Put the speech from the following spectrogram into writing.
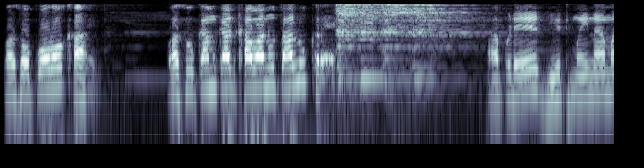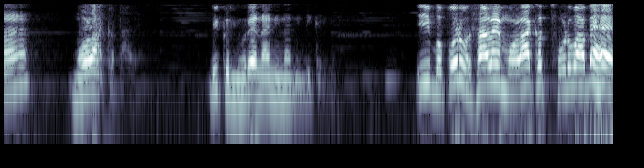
પાછો પોરો ખાય. પાછું કામકાજ ખાવાનું ચાલુ કરે. આપણે જેઠ મહિનામાં મોળા કતાવે. દીકરીઓ રે, નાની નાની દીકરીઓ. ઈ બપોર વસાળે મોળાકત છોડવા બેહે.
